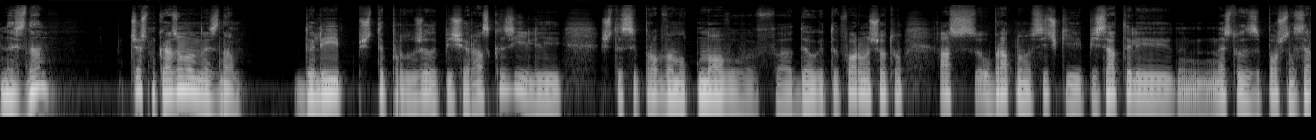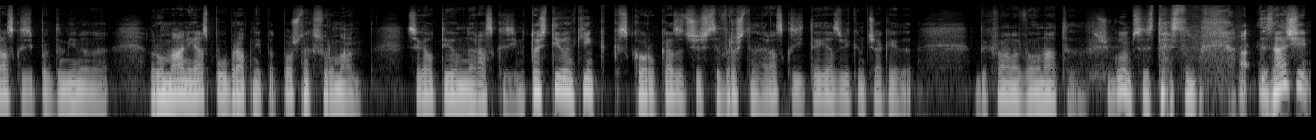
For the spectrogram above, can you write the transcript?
Не знам. Честно казано, не знам. Дали ще продължа да пиша разкази или ще се пробвам отново в дългата форма, защото аз обратно на всички писатели, вместо да започна с разкази, пък да мина на романи, аз по обратния път почнах с роман. Сега отивам на разкази. Той Стивен Кинг скоро каза, че ще се връща на разказите и аз викам, чакай да, да хвана вълната. Шегувам се, естествено. А, знаеш ли,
